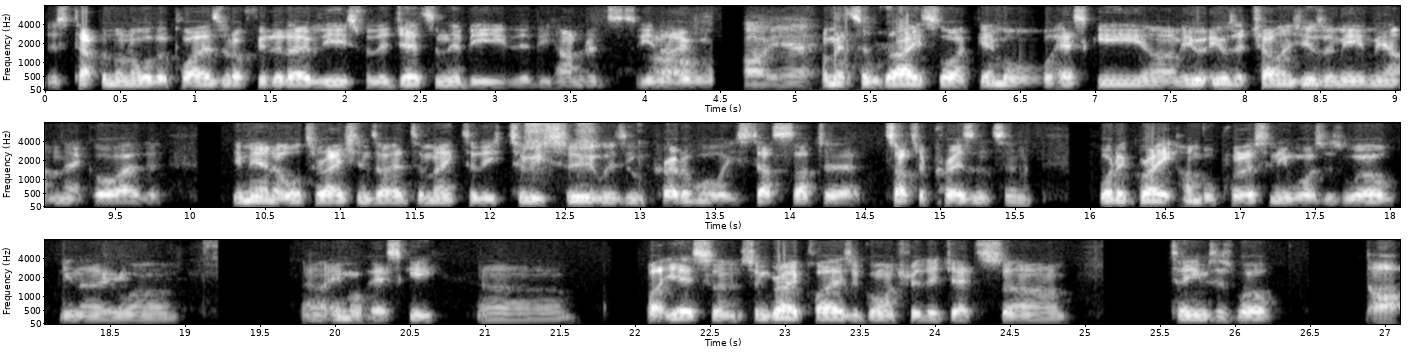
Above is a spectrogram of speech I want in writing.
just tapping on all the players that I fitted over the years for the Jets, and there'd be there'd be hundreds, you know. Oh yeah. I met some greats like Emile Heskey. Um, he, he was a challenge. He was a mere mountain, that guy. The, the amount of alterations I had to make to, the, to his suit was incredible. He's just such a such a presence, and what a great, humble person he was as well. You know, um, uh, Emile Heskey. Um, but yeah, some, some great players have gone through the Jets um, teams as well. Oh,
